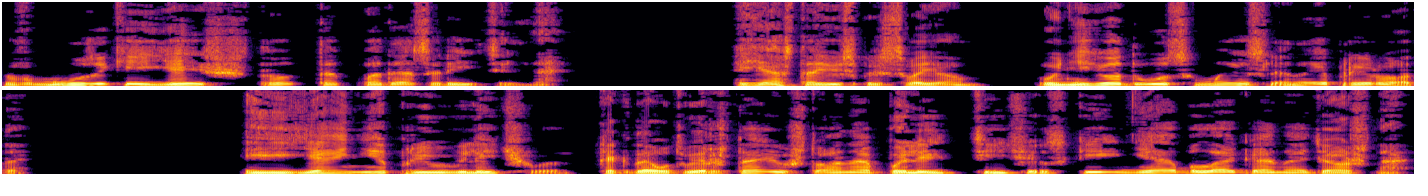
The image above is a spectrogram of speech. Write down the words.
в музыке есть что-то подозрительное. Я остаюсь при своем. У нее двусмысленная природа. И я не преувеличиваю, когда утверждаю, что она политически неблагонадежна.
